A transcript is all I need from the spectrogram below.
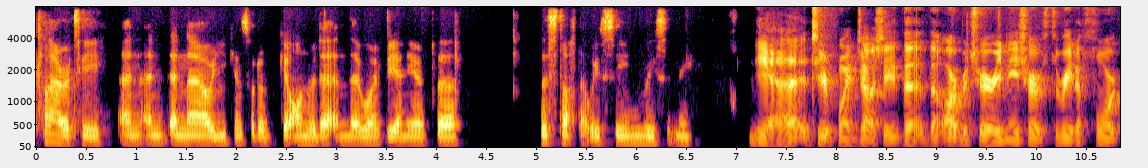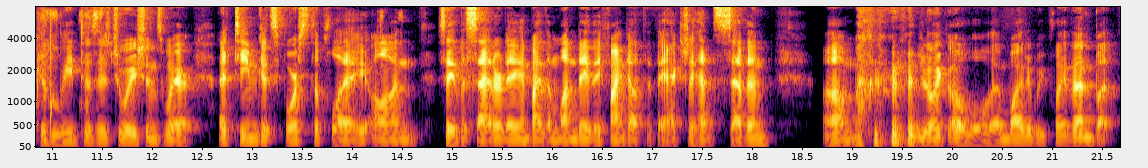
clarity, and and and now you can sort of get on with it, and there won't be any of the the stuff that we've seen recently. Yeah, to your point, Joshy, the, the arbitrary nature of three to four could lead to situations where a team gets forced to play on, say, the Saturday, and by the Monday they find out that they actually had seven. Um, and you're like, oh well, then why did we play then? But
